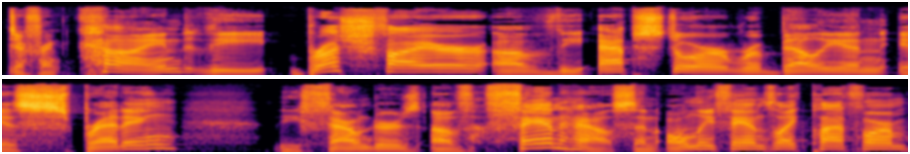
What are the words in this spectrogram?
different kind, the brush fire of the App Store rebellion is spreading. The founders of FanHouse, an OnlyFans like platform,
